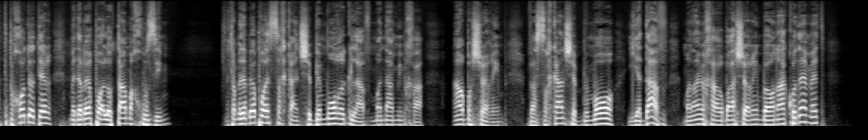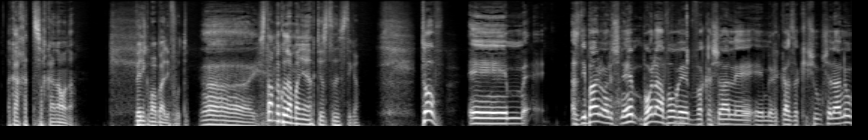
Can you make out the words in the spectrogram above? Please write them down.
אתה פחות או יותר מדבר פה על אותם אחוזים. אתה מדבר פה על שחקן שבמו רגליו מנע ממך ארבע שערים, והשחקן שבמו ידיו מנע ממך ארבעה שערים בעונה הקודמת, לקח את שחקן העונה. ונגמר באליפות. סתם נקודה מעניינת כסטטיסטיקה. טוב, אמ, אז דיברנו על שניהם, בואו נעבור אה, בבקשה למרכז הקישור שלנו.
